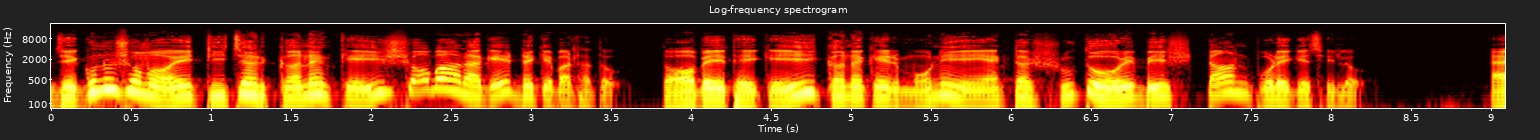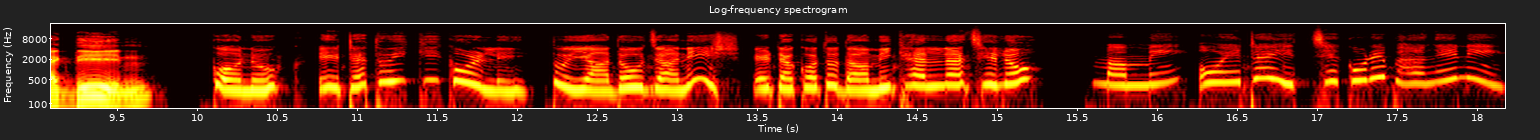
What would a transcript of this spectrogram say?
যে কোনো সময় টিচার কনককেই সবার আগে ডেকে পাঠাতো। তবে থেকেই কনকের মনে একটা সুতোর বেশ টান পড়ে গেছিল। একদিন কনক এটা তুই কি করলি? তুই আদৌ জানিস এটা কত দামি খেলনা ছিল? মাম্মি ও এটা ইচ্ছে করে ভাঙেনি।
